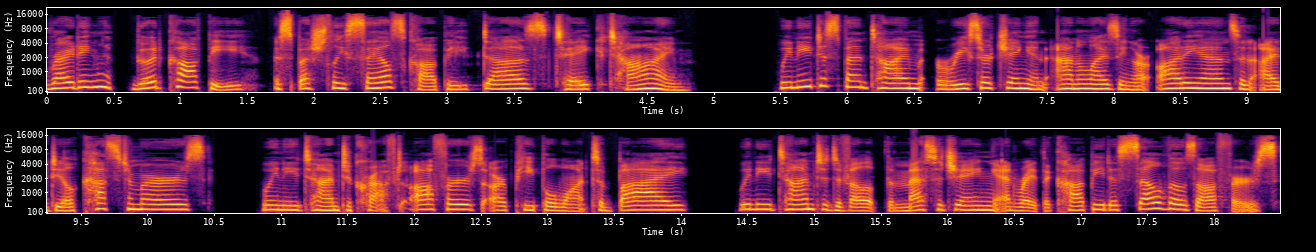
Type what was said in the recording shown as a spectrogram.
Writing good copy, especially sales copy, does take time. We need to spend time researching and analyzing our audience and ideal customers. We need time to craft offers our people want to buy. We need time to develop the messaging and write the copy to sell those offers.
